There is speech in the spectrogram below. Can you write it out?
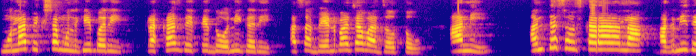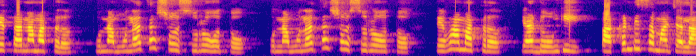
मुलापेक्षा मुलगी बरी प्रकाश देते दोन्ही घरी असा बेंडबाजा वाजवतो. आणि अंत्यसंस्काराला अग्नी देताना मात्र पुन्हा मुलाचा शोध सुरू होतो. पुन्हा मुलाचा शोध सुरू होतो. तेव्हा मात्र या ढोंगी पाखंडी समाजाला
